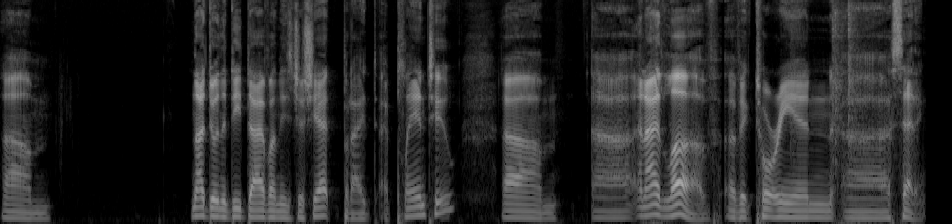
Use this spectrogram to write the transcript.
Um, not doing the deep dive on these just yet, but I, I plan to. Um, uh, and I love a Victorian uh, setting.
